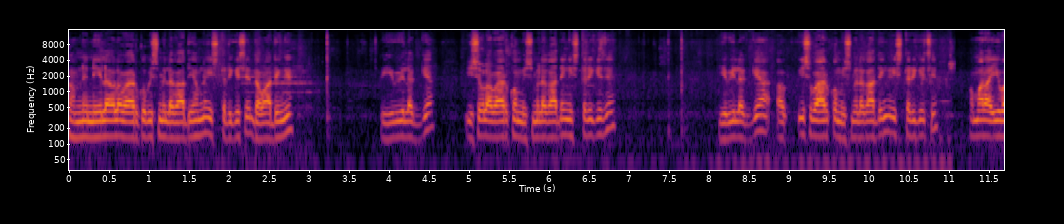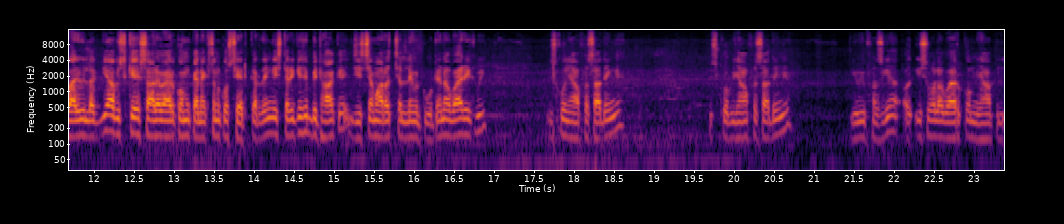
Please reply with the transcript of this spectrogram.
तो हमने नीला वाला वायर को भी इसमें लगा दिया हमने, इस तरीके से दबा देंगे। तो ये भी लग गया। इस वाला वायर को हम इसमें लगा देंगे इस तरीके से। ये भी लग गया। अब इस वायर को हम इसमें लगा देंगे इस तरीके से। हमारा ये वायर भी लग गया। अब इसके सारे वायर को हम कनेक्शन को सेट कर देंगे इस तरीके से बिठा के, जिससे हमारा चलने में टूटे ना वायर एक भी। इसको यहाँ फंसा देंगे। इसको भी यहाँ फंसा देंगे। ये भी फंस गया। और इस वाला वायर को हम यहाँ पर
